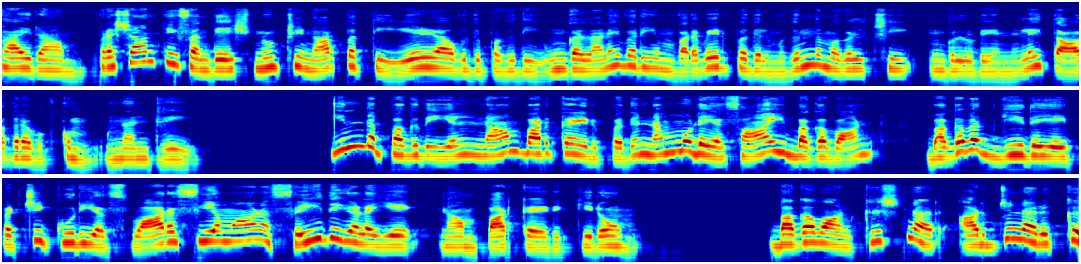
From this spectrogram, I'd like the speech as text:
சாய்ராம் பிரசாந்தி சந்தேஷ் நூற்றி நாற்பத்தி ஏழாவது பகுதி. உங்கள் அனைவரையும் வரவேற்பதில் மிகுந்த மகிழ்ச்சி. உங்களுடைய நிலைத்த ஆதரவுக்கும் நன்றி. இந்த பகுதியில் நாம் பார்க்க இருப்பது நம்முடைய சாய் பகவான் பகவத்கீதையை பற்றி கூறிய சுவாரஸ்யமான செய்திகளையே நாம் பார்க்க இருக்கிறோம். பகவான் கிருஷ்ணர் அர்ஜுனருக்கு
